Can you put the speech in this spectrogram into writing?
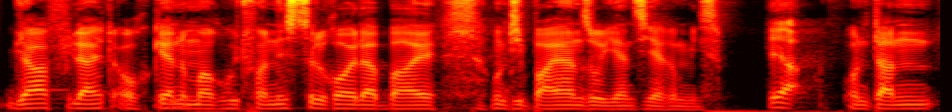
ja, vielleicht auch gerne mal Rüd van Nistelrooy dabei und die Bayern so Jens Jeremies. ja. Und dann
